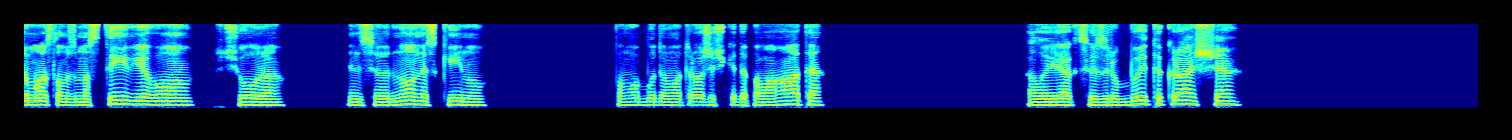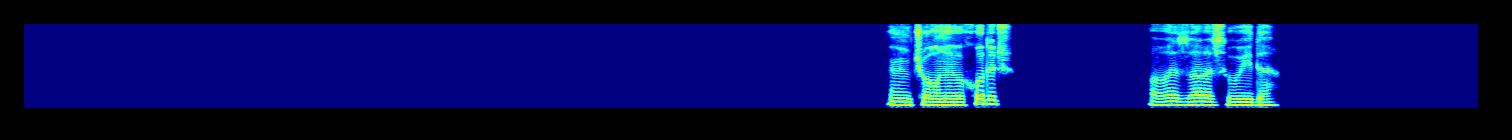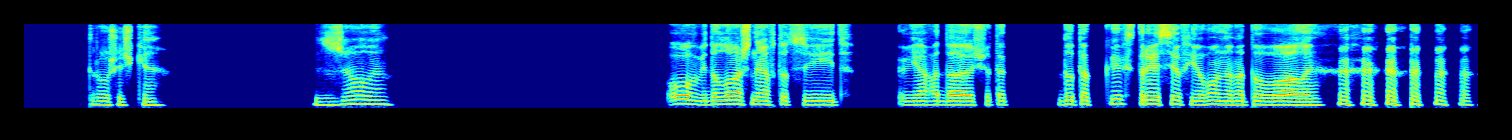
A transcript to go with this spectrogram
Вже маслом змастив його вчора. Він все одно не скинув. Тому будемо трошечки допомагати. Але як це зробити краще? Нічого не виходить. Але зараз вийде. Трошечки зжали. Ох, бідолашний автоцвіт. Я гадаю, що так до таких стресів його не готували.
